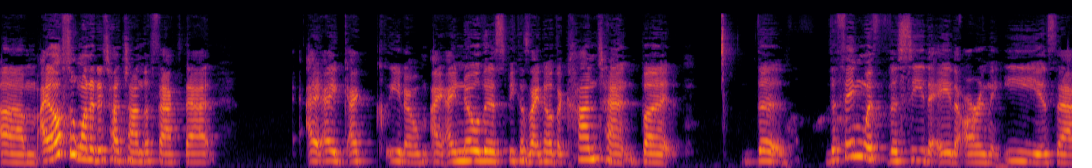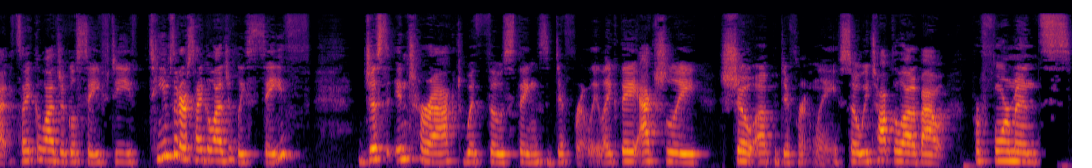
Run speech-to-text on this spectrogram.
um, I also wanted to touch on the fact that I, I, I you know, I, I know this because I know the content, but the the thing with the C, the A, the R, and the E is that psychological safety teams that are psychologically safe just interact with those things differently. Like they actually show up differently. So we talk a lot about performance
